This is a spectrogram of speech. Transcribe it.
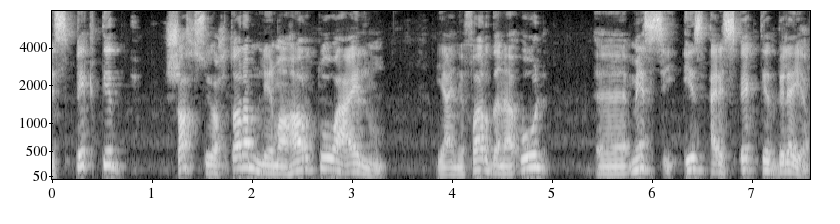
respected شخص يحترم لمهارته وعلمه. يعني فرضا أقول ميسي is a respected player.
